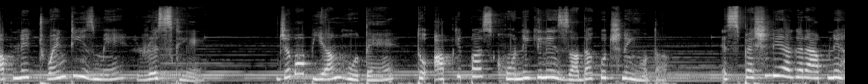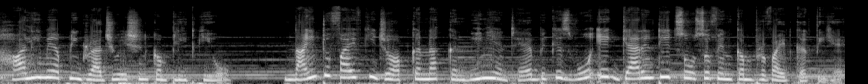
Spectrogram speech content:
अपने ट्वेंटीज में रिस्क लें। जब आप यंग होते हैं तो आपके पास खोने के लिए ज़्यादा कुछ नहीं होता। स्पेशली अगर आपने हाल ही में अपनी ग्रेजुएशन कंप्लीट की हो। नाइन टू फाइव की जॉब करना कन्वीनियंट है बिकॉज़ वो एक guaranteed source of income provide करती है।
